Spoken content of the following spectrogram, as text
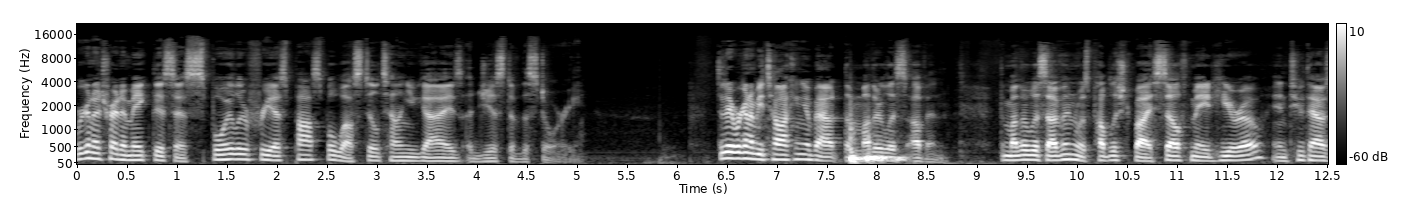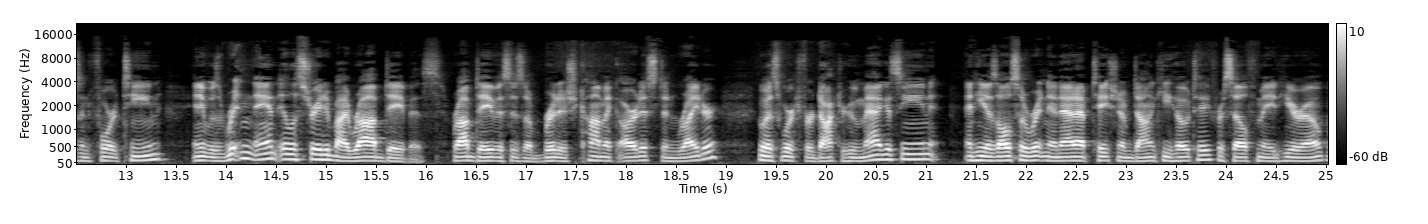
We're going to try to make this as spoiler free as possible while still telling you guys a gist of the story. Today we're going to be talking about The Motherless Oven. The Motherless Oven was published by Self Made Hero in 2014, and it was written and illustrated by Rob Davis. Rob Davis is a British comic artist and writer who has worked for Doctor Who magazine, and he has also written an adaptation of Don Quixote for Self Made Hero.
